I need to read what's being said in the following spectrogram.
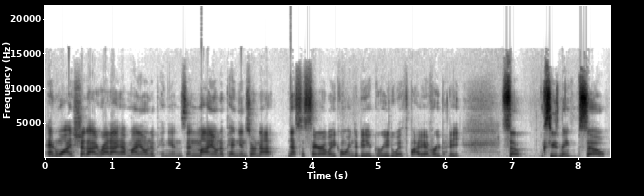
And why should I, right? I have my own opinions, and my own opinions are not necessarily going to be agreed with by everybody. So, excuse me. So,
